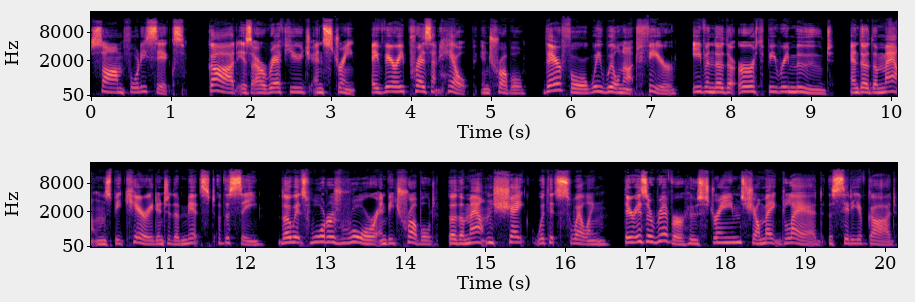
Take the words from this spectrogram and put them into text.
Psalm 46 God is our refuge and strength, a very present help in trouble. Therefore we will not fear, even though the earth be removed and though the mountains be carried into the midst of the sea, though its waters roar and be troubled, though the mountains shake with its swelling, there is a river whose streams shall make glad the city of God,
